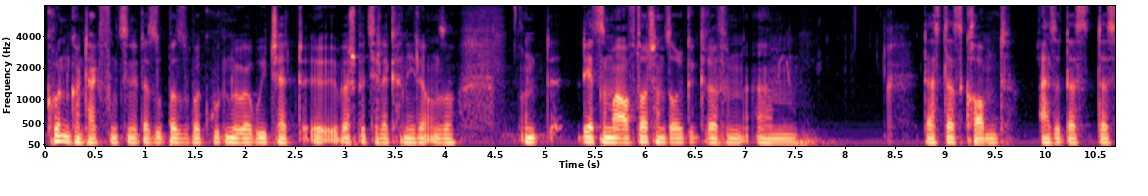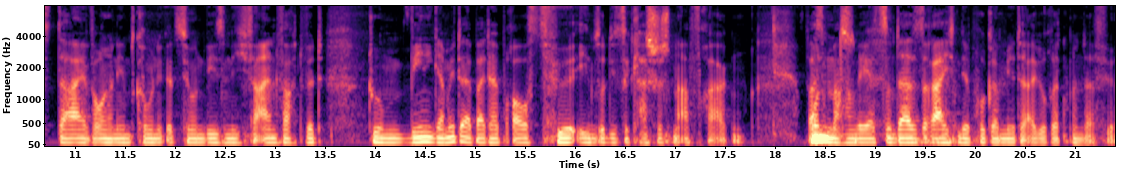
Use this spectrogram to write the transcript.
Kundenkontakt funktioniert da super, super gut, nur über WeChat, äh, über spezielle Kanäle und so. Und jetzt nochmal auf Deutschland zurückgegriffen, ähm, dass das kommt. Also, dass, dass da einfach Unternehmenskommunikation wesentlich vereinfacht wird, du weniger Mitarbeiter brauchst für eben so diese klassischen Abfragen. Was Und- machen wir jetzt? Und da reichen dir programmierte Algorithmen dafür.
